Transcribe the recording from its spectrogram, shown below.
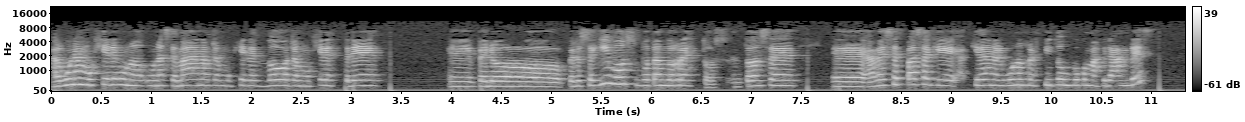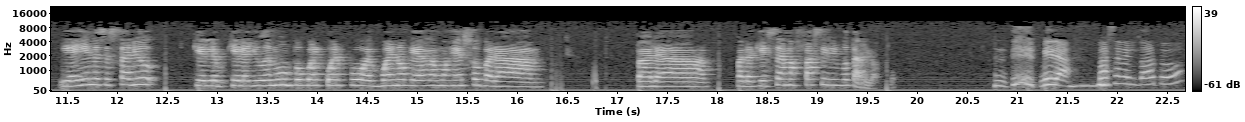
Algunas mujeres una semana, otras mujeres dos, otras mujeres tres, eh, pero, pero seguimos botando restos. Entonces, eh, a veces pasa que quedan algunos restitos un poco más grandes y ahí es necesario que le, que le ayudemos un poco al cuerpo. Es bueno que hagamos eso para, para, para que sea más fácil botarlo. Mira, pasan el dato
